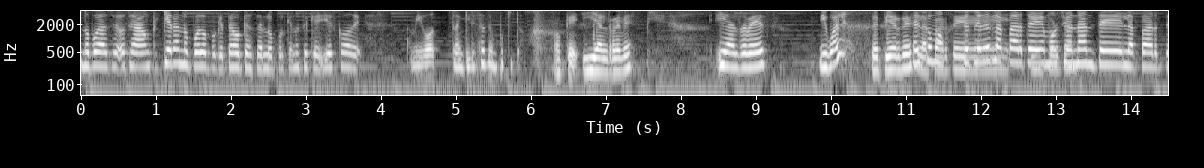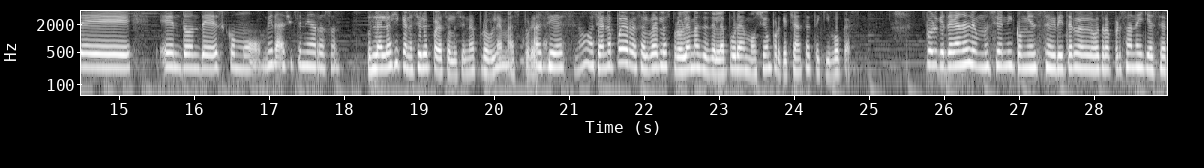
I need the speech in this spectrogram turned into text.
no puedo hacer, o sea, aunque quiera no puedo porque tengo que hacerlo, porque no sé qué, y es como de, amigo, tranquilízate un poquito. Ok, y al revés, Y al revés, igual, te pierdes es la como, parte te pierdes la parte importante. emocionante, la parte en donde es como, mira, sí tenía razón. Pues la lógica nos sirve para solucionar problemas, por ejemplo. Así es. ¿no? O sea, no puedes resolver los problemas desde la pura emoción porque chance te equivocas. Porque te gana la emoción y comienzas a gritarle a la otra persona y ya, se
